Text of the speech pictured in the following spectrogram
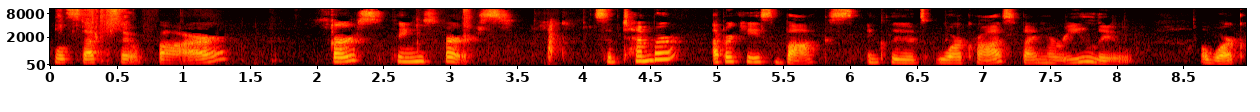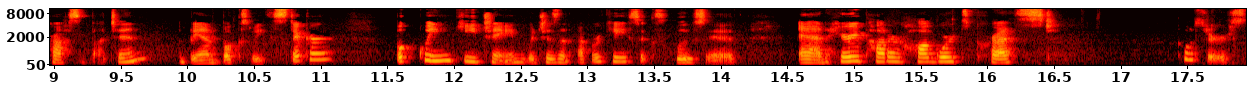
cool stuff so far. First things first. September uppercase box includes Warcross by Marie Lu, a Warcross button, a Banned Books Week sticker, Book Queen keychain, which is an uppercase exclusive, and Harry Potter Hogwarts crest posters.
